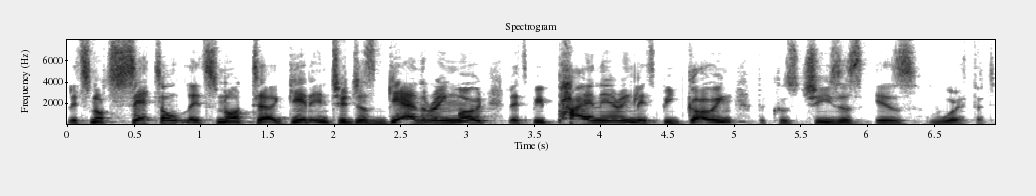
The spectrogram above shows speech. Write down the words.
Let's not settle. Let's not uh, get into just gathering mode. Let's be pioneering. Let's be going because Jesus is is worth it.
